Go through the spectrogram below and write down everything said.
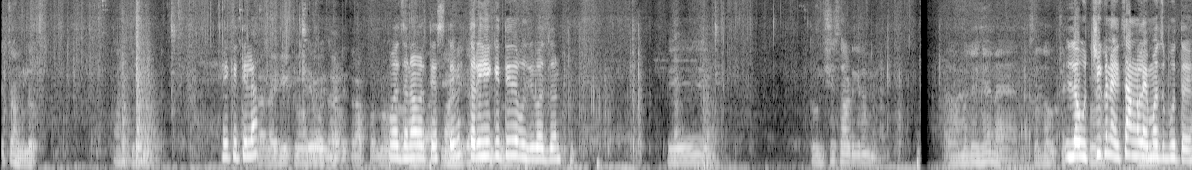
ते चांगलं. हे कितीला? ही वजनावरती असते तरी हे किती वजन? हे दोनशे साठ ग्राम म्हणजे हे नाही लवचिक. लवचिक नाही चांगलं आहे मजबूत आहे.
